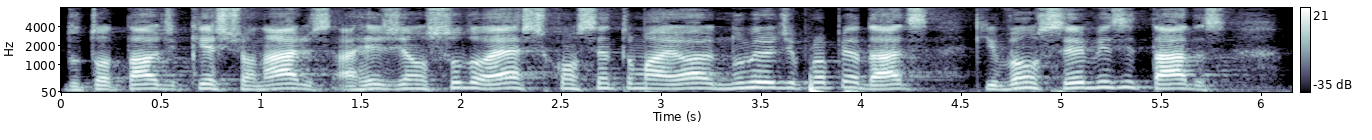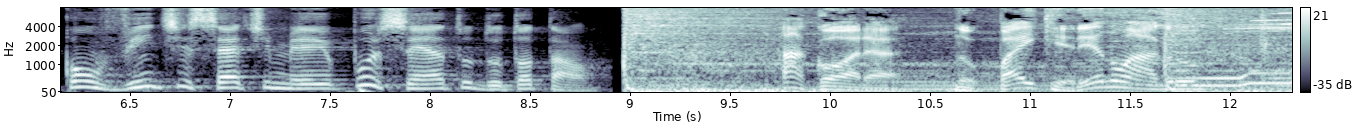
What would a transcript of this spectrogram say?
Do total de questionários, a região sudoeste concentra o maior número de propriedades que vão ser visitadas, com 27,5% do total. Agora, no Pai Querendo Agro.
